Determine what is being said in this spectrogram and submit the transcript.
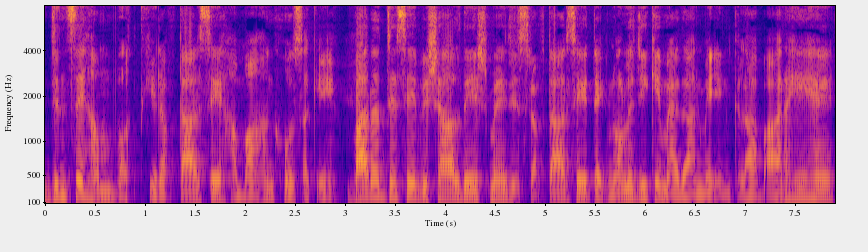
जिनसे हम वक्त की रफ्तार से हम आहंग हो सकें। भारत जैसे विशाल देश में जिस रफ्तार से टेक्नोलॉजी के मैदान में इनकलाब आ रहे हैं,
